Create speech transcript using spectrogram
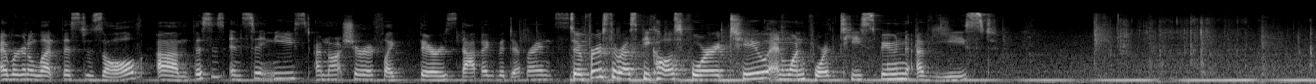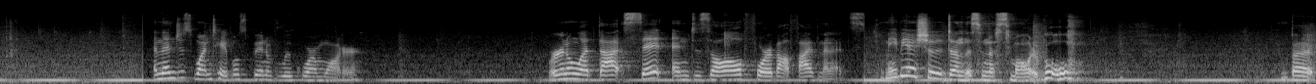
and we're gonna let this dissolve. Um, this is instant yeast. I'm not sure if like there's that big of a difference. So first the recipe calls for two and one fourth teaspoon of yeast. And then just one tablespoon of lukewarm water. We're gonna let that sit and dissolve for about five minutes. Maybe I should have done this in a smaller bowl, but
